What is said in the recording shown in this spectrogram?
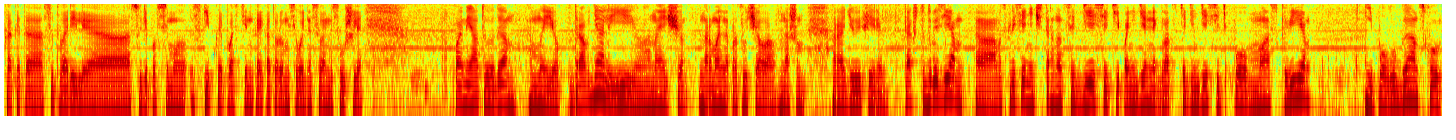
как это сотворили, э, судя по всему, с гибкой пластинкой, которую мы сегодня с вами слушали, помятую, да, мы ее подровняли, и она еще нормально прозвучала в нашем радиоэфире. Так что, друзья, а, воскресенье 14.10 и понедельник 21.10 по Москве и по Луганску.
